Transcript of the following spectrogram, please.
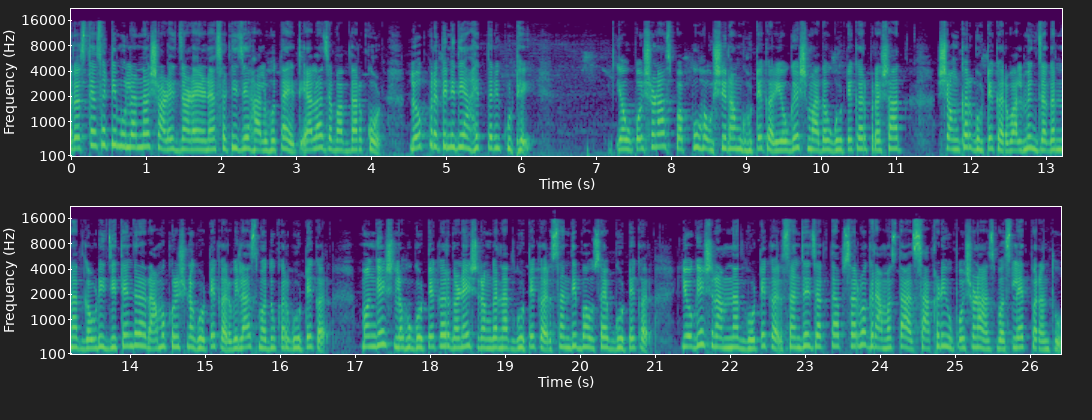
रस्त्यासाठी मुलांना शाळेत जाण्या येण्यासाठी जे हाल होत आहेत याला जबाबदार कोण? लोकप्रतिनिधी आहेत तरी कुठे? या उपोषणास पप्पू हौशीराम घोटेकर योगेश माधव घोटेकर प्रसाद शंकर घोटेकर वाल्मिक जगन्नाथ गवडी जितेंद्र रामकृष्ण घोटेकर विलास मधुकर घोटेकर मंगेश लहू घोटेकर गणेश रंगनाथ घोटेकर संदीप भाऊसाहेब घोटेकर योगेश रामनाथ घोटेकर संजय जगताप सर्व ग्रामस्थ आज साखळी उपोषणास बसले आहेत परंतु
